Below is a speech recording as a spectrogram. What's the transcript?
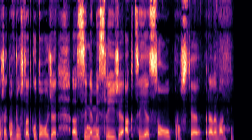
řekl v důsledku toho, že uh, si nemyslí, že akcie jsou prostě relevantní.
